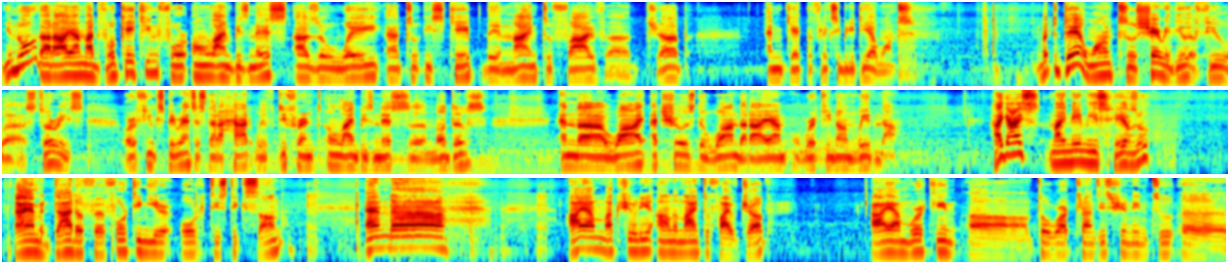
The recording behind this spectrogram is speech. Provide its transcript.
You know that I am advocating for online business as a way uh, to escape the 9 to 5 uh, job and get the flexibility I want. But today I want to share with you a few uh, stories or a few experiences that I had with different online business uh, models and uh, why I chose the one that I am working on with now. Hi guys, my name is Herzo I am a dad of a 14 year old autistic son, and uh, I am actually on a 9 to 5 job. I am working uh, toward transitioning to a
